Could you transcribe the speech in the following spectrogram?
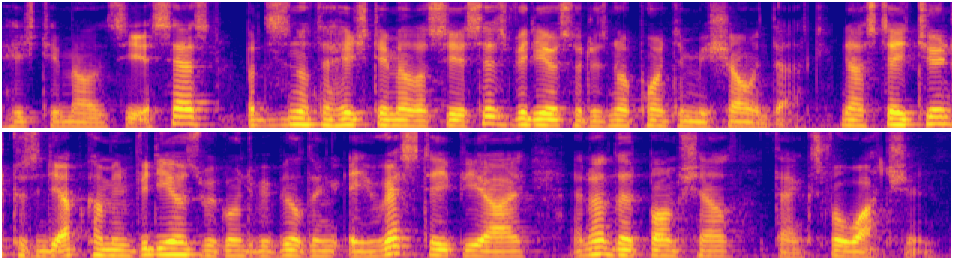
HTML and CSS. But this is not a HTML or CSS video, so there's no point in me showing that. Now stay tuned, because in the upcoming videos, we're going to be building a REST API. And on that bombshell, thanks for watching.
